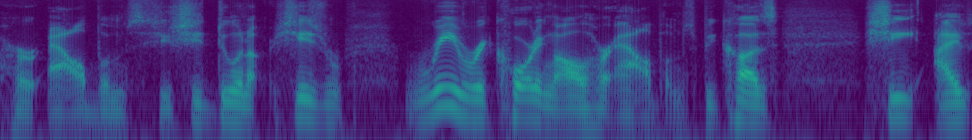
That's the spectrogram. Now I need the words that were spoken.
her albums. She, she's doing. She's re-recording all her albums because she. I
